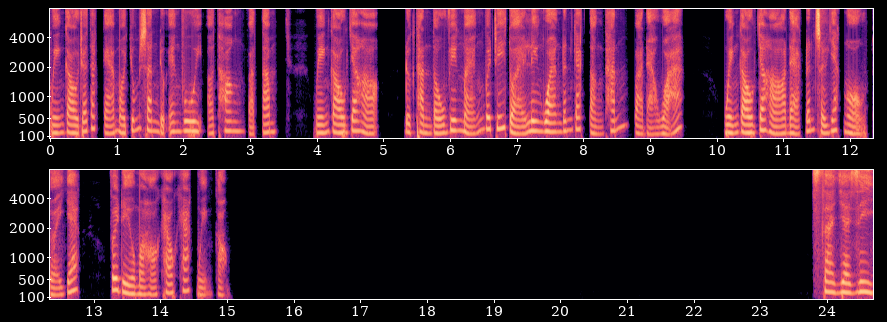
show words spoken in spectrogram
Nguyện cầu cho tất cả mọi chúng sanh được an vui ở thân và tâm. Nguyện cầu cho họ được thành tựu viên mãn với trí tuệ liên quan đến các tầng thánh và đạo quả. Nguyện cầu cho họ đạt đến sự giác ngộ, tuệ giác với điều mà họ khao khát nguyện cầu. Sayaji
